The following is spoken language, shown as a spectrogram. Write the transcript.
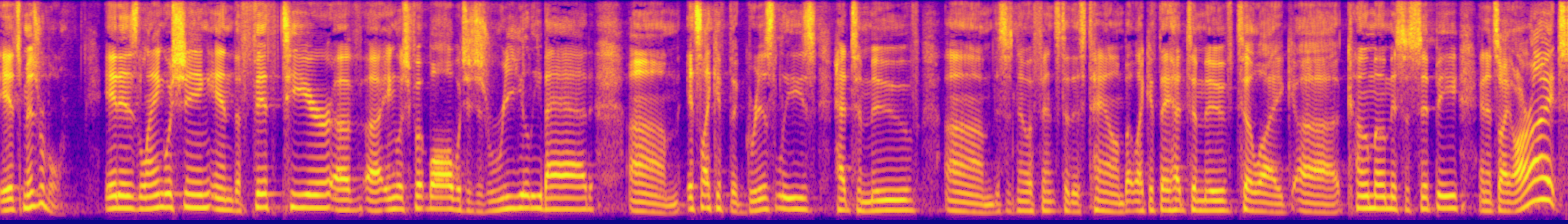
it's miserable It is languishing in the fifth tier of uh, English football, which is just really bad. Um, it's like if the Grizzlies had to move. Um, this is no offense to this town, but like if they had to move to like uh, Como, Mississippi, and it's like, all right,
